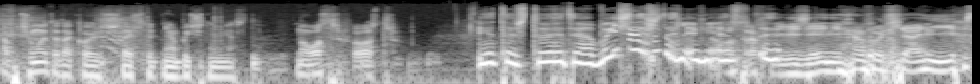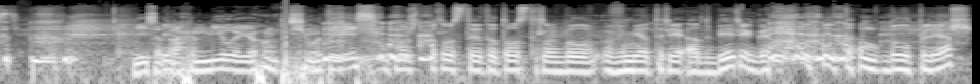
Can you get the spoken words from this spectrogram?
А почему это такое считаешь, что это необычное место? Ну, остров и остров. Это что, это обычное, что ли, место? Остров невезения в океане есть. Весь отрахан милый, и он почему-то весь. Может, просто этот остров был в метре от берега, и там был пляж?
